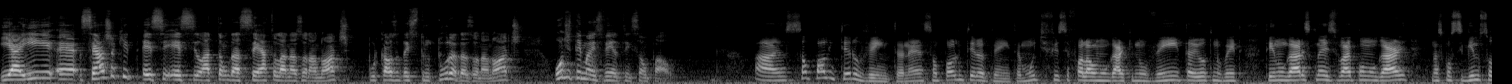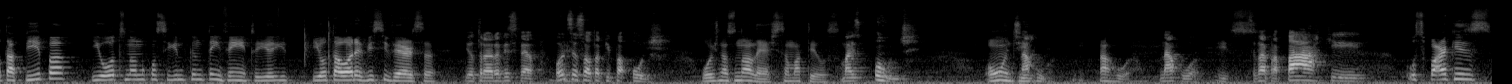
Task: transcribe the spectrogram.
E aí, é, você acha que esse, esse latão dá certo lá na Zona Norte, por causa da estrutura da Zona Norte? Onde tem mais vento em São Paulo? Ah, São Paulo inteiro venta, né? São Paulo inteiro venta. É muito difícil você falar um lugar que não venta e outro não venta. Tem lugares que nós vai para um lugar, nós conseguimos soltar pipa e outros nós não conseguimos porque não tem vento. E, e, outra hora é vice-versa. E outra hora vice-versa. Onde você solta pipa hoje? Hoje na Zona Leste, São Mateus. Mas onde? Onde? Na rua. Na rua. Na rua. Isso. Você vai para parque? Os parques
